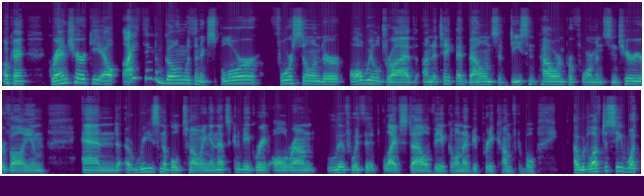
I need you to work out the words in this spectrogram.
Okay, Grand Cherokee L. I think I'm going with an Explorer four cylinder, all wheel drive. I'm going to take that balance of decent power and performance, interior volume, and a reasonable towing. And that's going to be a great all around live with it lifestyle vehicle. And I'd be pretty comfortable. I would love to see what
